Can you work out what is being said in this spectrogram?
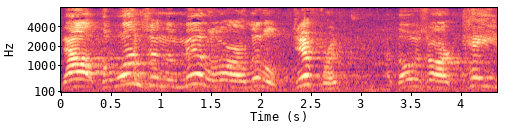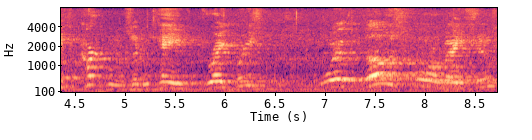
Now, the ones in the middle are a little different. Those are cave curtains and cave draperies. With those formations,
